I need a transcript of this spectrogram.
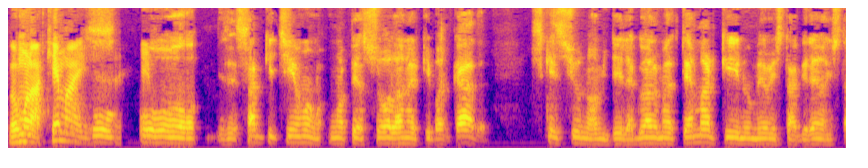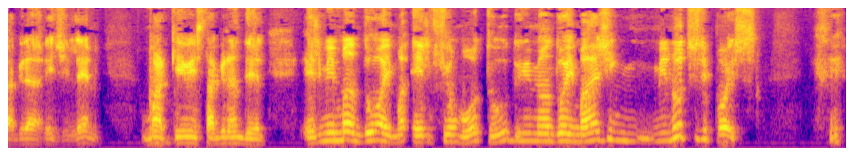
Vamos lá, que mais? O, o, sabe que tinha uma, uma pessoa lá na arquibancada, esqueci o nome dele agora, mas até marquei no meu Instagram, Instagram Regileme, marquei o Instagram dele. Ele me mandou, ele filmou tudo e me mandou a imagem minutos depois.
